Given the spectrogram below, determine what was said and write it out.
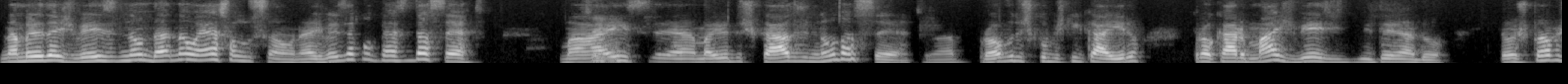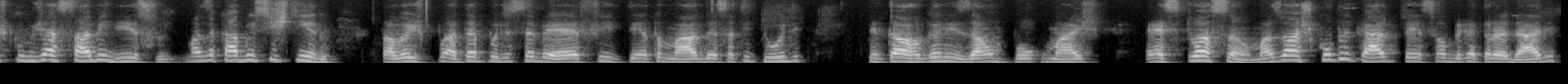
na maioria das vezes, não, dá, não é a solução, né? Às vezes acontece e dá certo, mas é, a maioria dos casos não dá certo. A prova dos clubes que caíram trocaram mais vezes de treinador. Então, os próprios clubes já sabem disso, mas acabam insistindo. Talvez até por isso a CBF tenha tomado essa atitude, tentar organizar um pouco mais essa situação. Mas eu acho complicado ter essa obrigatoriedade,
